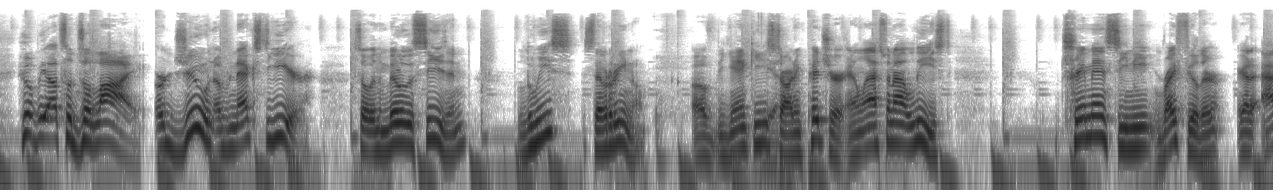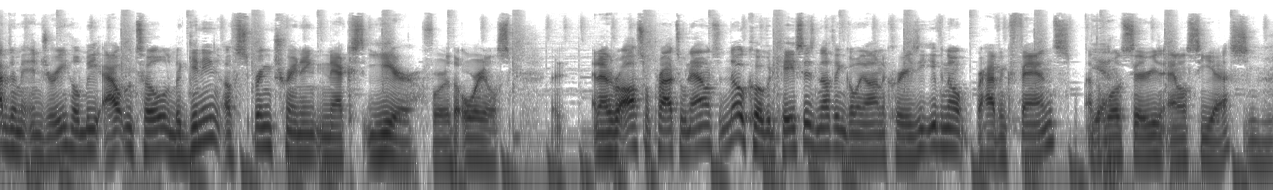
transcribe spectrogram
He'll be out till July or June of next year. So in the middle of the season, Luis Severino of the Yankees starting pitcher. And last but not least, Trey Mancini, right fielder, got an abdomen injury. He'll be out until the beginning of spring training next year for the Orioles. And as we're also proud to announce, no COVID cases, nothing going on crazy, even though we're having fans at the World Series and NLCS, mm-hmm.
